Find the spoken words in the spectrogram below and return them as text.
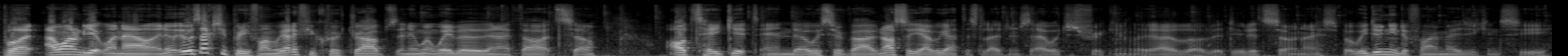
but I wanted to get one out, and it, it was actually pretty fun. We got a few quick drops, and it went way better than I thought. So I'll take it, and uh, we survived. And also, yeah, we got this legend set, which is freaking lit. I love it, dude. It's so nice. But we do need to farm, as you can see.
